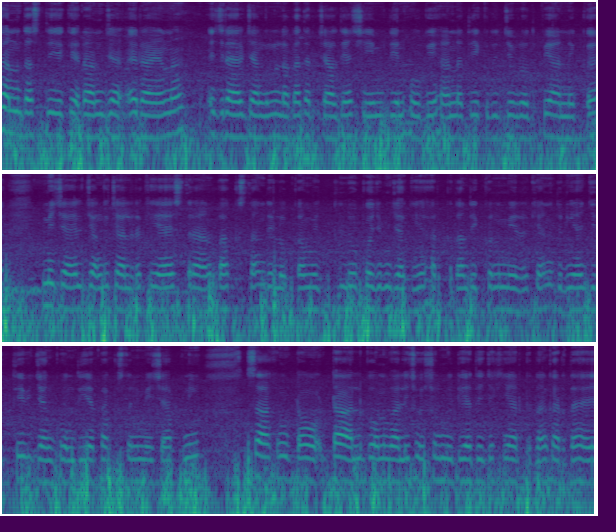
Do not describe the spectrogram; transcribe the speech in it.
ਤੁਹਾਨੂੰ ਦੱਸ ਹੈ ਕਿ ਈਰਾਨ ਈਰਾਨ ਇਜ਼ਰਾਈਲ ਜੰਗ ਨੂੰ ਲਗਾਤਾਰ ਚੱਲਦਿਆਂ ਛੇ ਦਿਨ ਹੋ ਗਏ ਹਨ ਅਤੇ ਇੱਕ ਦੂਜੇ ਵਿਰੁੱਧ ਭਿਆਨਕ ਮਿਜ਼ਾਈਲ ਜੰਗ ਚੱਲ ਰਹੀ ਹੈ। ਇਸ ਦੌਰਾਨ ਪਾਕਿਸਤਾਨ ਦੇ ਲੋਕਾਂ ਵਿੱਚ ਲੋਕ ਕੁਝ ਮਜ਼ਾਕੀਆ ਹਰਕਤਾਂ ਦੇਖਣ ਨੂੰ ਮਿਲ ਰਹੀਆਂ ਹਨ। ਦੁਨੀਆ ਜਿੱਥੇ ਵੀ ਜੰਗ ਹੁੰਦੀ ਹੈ, ਪਾਕਿਸਤਾਨ ਹਮੇਸ਼ਾ ਆਪਣੀ ਸਾਖ ਨੂੰ ਢਾਲ ਲਗਾਉਣ ਵਾਲੀ ਸੋਸ਼ਲ ਮੀਡੀਆ ਤੇ ਅਜਿਹੀਆਂ ਹਰਕਤਾਂ ਕਰਦਾ ਹੈ,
